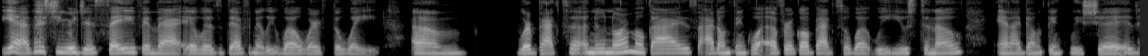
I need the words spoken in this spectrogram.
yeah, that you were just safe and that it was definitely well worth the wait. Um, we're back to a new normal, guys. I don't think we'll ever go back to what we used to know. And I don't think we should.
